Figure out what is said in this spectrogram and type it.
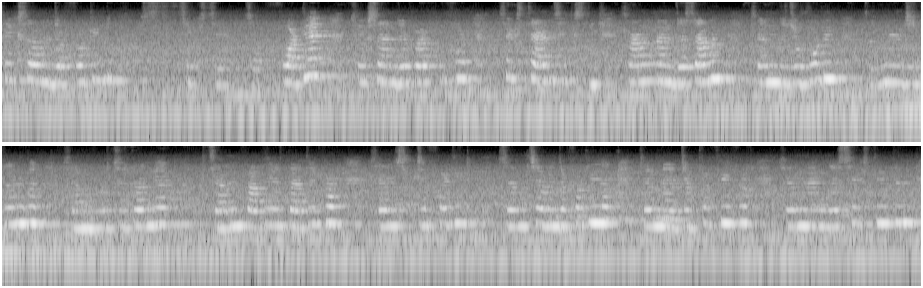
6, 7, 14, 6, 6, 14, 6, 7, 14, 6, 10, 16, 7, 9, 7, 7, 14, 7, 9, 21, 7, 21, 7, 15, 35, 7, 16, 14, 7, 7, 49, 7, 9, 54, 7, 9, 63,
